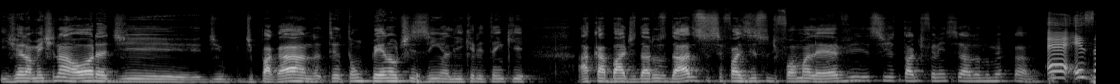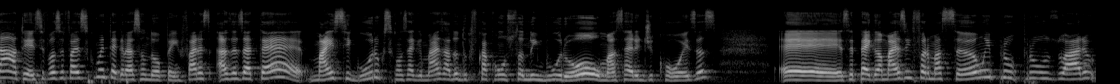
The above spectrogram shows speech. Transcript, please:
E geralmente na hora de, de, de pagar, tem, tem um pênaltizinho ali que ele tem que acabar de dar os dados, se você faz isso de forma leve, você está diferenciado do mercado. É, exato. E aí, se você faz isso com uma integração do Open Finance, às vezes é até mais seguro, que você consegue mais dado do que ficar consultando em burô, uma série de coisas. É, você pega mais informação e para o usuário,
